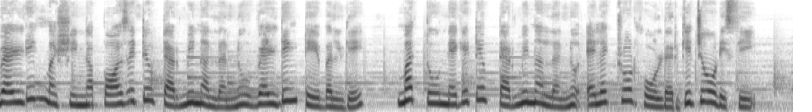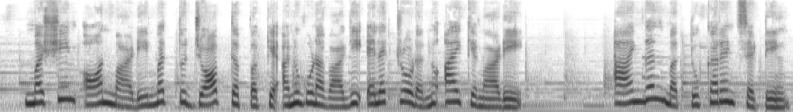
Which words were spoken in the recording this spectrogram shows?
ವೆಲ್ಡಿಂಗ್ ಮಷೀನ್ನ ಪಾಸಿಟಿವ್ ಟರ್ಮಿನಲ್ ಅನ್ನು ವೆಲ್ಡಿಂಗ್ ಟೇಬಲ್ಗೆ ಮತ್ತು ನೆಗೆಟಿವ್ ಟರ್ಮಿನಲ್ ಅನ್ನು ಎಲೆಕ್ಟ್ರೋಡ್ ಹೋಲ್ಡರ್ಗೆ ಜೋಡಿಸಿ. ಮಷೀನ್ ಆನ್ ಮಾಡಿ ಮತ್ತು ಜಾಬ್ ದಪ್ಪಕ್ಕೆ ಅನುಗುಣವಾಗಿ ಎಲೆಕ್ಟ್ರೋಡ್ ಅನ್ನು ಆಯ್ಕೆ ಮಾಡಿ. ಆಂಗಲ್ ಮತ್ತು ಕರೆಂಟ್ ಸೆಟ್ಟಿಂಗ್.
